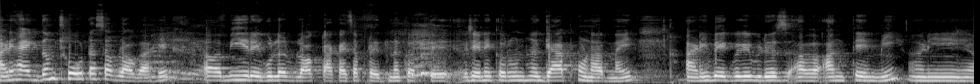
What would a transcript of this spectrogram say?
आणि हा एकदम छोटासा ब्लॉग आहे. मी रेग्युलर ब्लॉग टाकायचा प्रयत्न करते जेणेकरून गॅप होणार नाही. आणि वेगवेगळे व्हिडिओज आणते मी. आणि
